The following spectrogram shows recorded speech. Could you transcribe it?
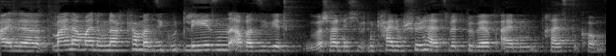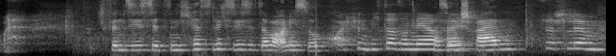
eine, meiner Meinung nach kann man sie gut lesen, aber sie wird wahrscheinlich in keinem Schönheitswettbewerb einen Preis bekommen. Ich finde, sie ist jetzt nicht hässlich, sie ist jetzt aber auch nicht so. Boah, ich finde mich da so Was soll ich nervig. schreiben? Ist ja schlimm.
